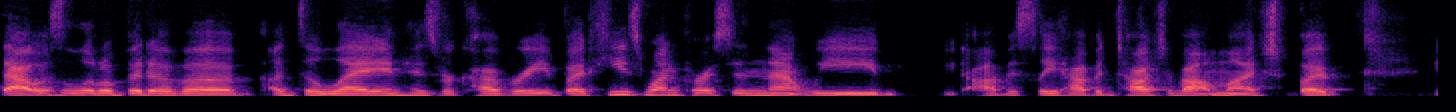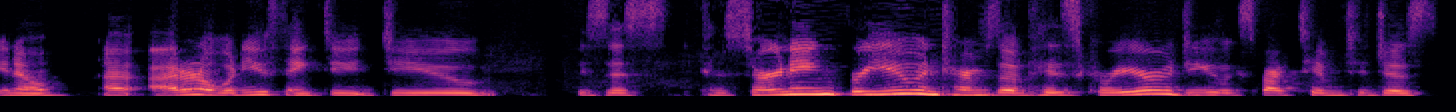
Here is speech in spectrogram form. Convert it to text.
that was a little bit of a, a, delay in his recovery. But he's one person that we obviously haven't talked about much. But you know, I, I don't know. What do you think? Do do you is this concerning for you in terms of his career? do you expect him to just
